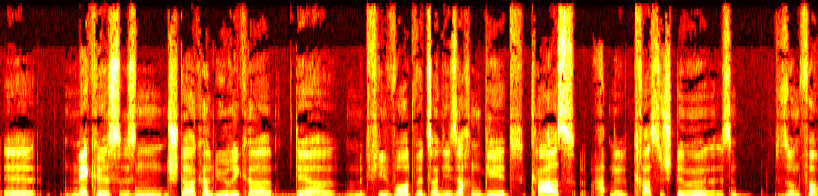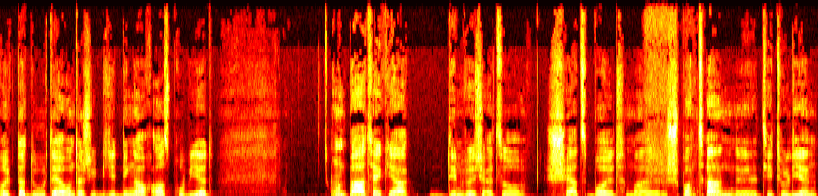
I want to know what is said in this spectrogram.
Äh, Mackes ist ein starker Lyriker, der mit viel Wortwitz an die Sachen geht. Cars hat eine krasse Stimme, ist ein, so ein verrückter Dude, der unterschiedliche Dinge auch ausprobiert. Und Bartek, ja, den würde ich als so Scherzbold mal spontan äh, titulieren.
